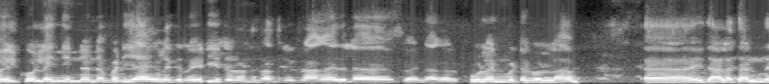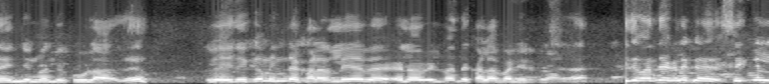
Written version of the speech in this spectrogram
ஆயில் கூல் என்ஜின் படியா எங்களுக்கு ரேடியேட்டர் ஒன்று தந்துருக்காங்க இதில் நாங்கள் கூலன் விட்டுக்கொள்ளலாம். இதால தான் இந்த இன்ஜின் வந்து கூல் ஆகுது. இதுக்கும் இந்த கலர்லயே எலோவில் வந்து கலர் பண்ணியிருக்காங்க இது வந்து எங்களுக்கு சிங்கிள்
